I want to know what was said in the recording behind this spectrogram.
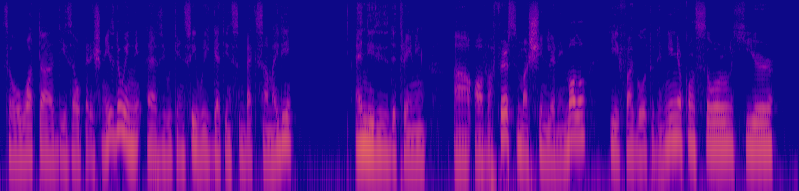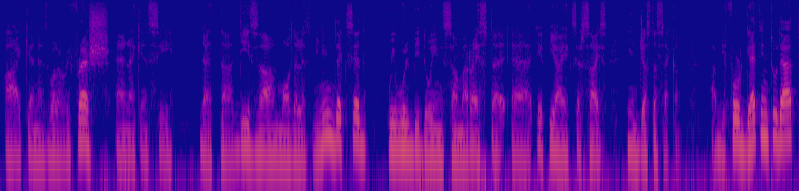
So what uh, this operation is doing, as we can see, we get some back some ID, and this is the training uh, of a first machine learning model. If I go to the Minio console here, I can as well refresh, and I can see that uh, this uh, model has been indexed. We will be doing some REST uh, API exercise in just a second. Uh, before getting to that,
